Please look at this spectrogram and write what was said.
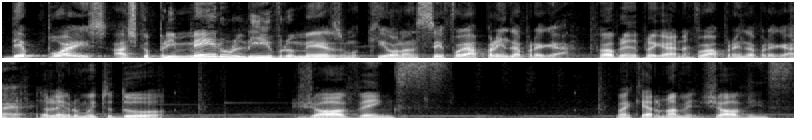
Depois, acho que o primeiro livro mesmo que eu lancei foi Aprenda a Pregar. Foi aprender a pregar, né? Foi Aprenda a Pregar, é. Eu lembro muito do Jovens. Como é que era o nome? Jovens.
